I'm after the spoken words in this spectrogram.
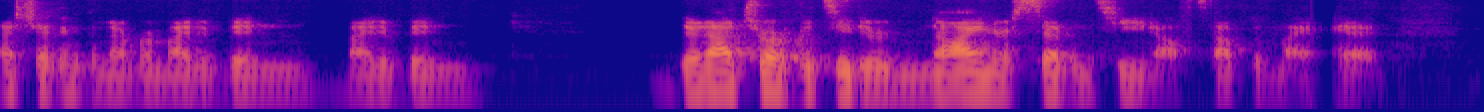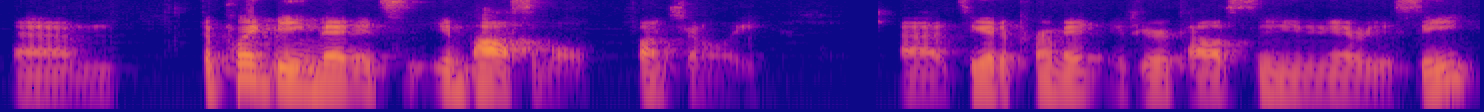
actually, I think the number might have been might have been. They're not sure if it's either nine or 17 off the top of my head. Um, the point being that it's impossible functionally uh, to get a permit if you're a Palestinian in Area C.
